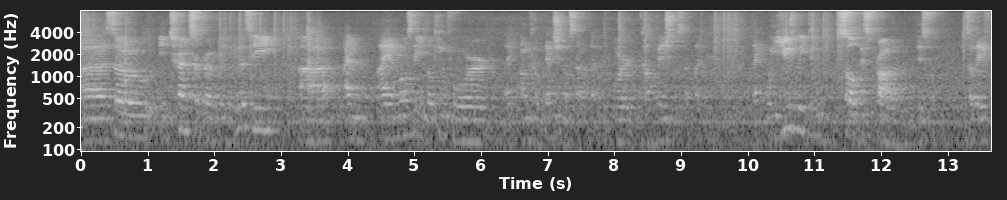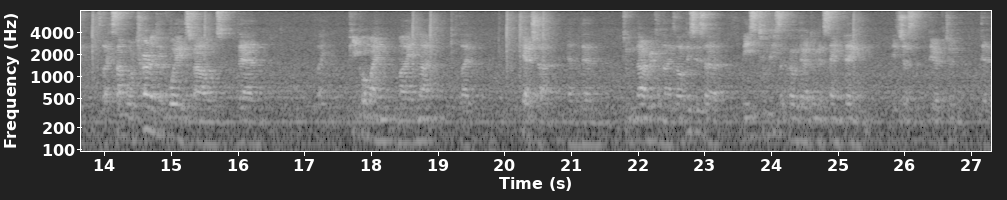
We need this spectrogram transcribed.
Uh, so in terms of readability, uh, I'm I am mostly looking for like unconventional stuff like, or conventional stuff like like we usually do solve this problem this way. So if like some alternative way is found, then like people might might not like catch that and then do not recognize oh this is a these two pieces of code that are doing the same thing. It's just they're they're,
